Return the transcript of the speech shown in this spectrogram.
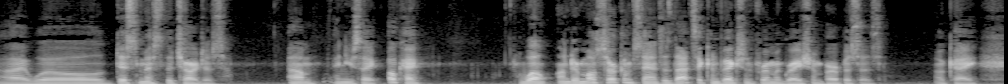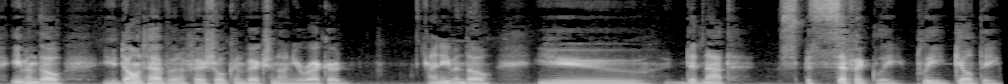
I will dismiss the charges. Um, and you say, okay. Well, under most circumstances, that's a conviction for immigration purposes. Okay? Even though you don't have an official conviction on your record, and even though you did not specifically plead guilty.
